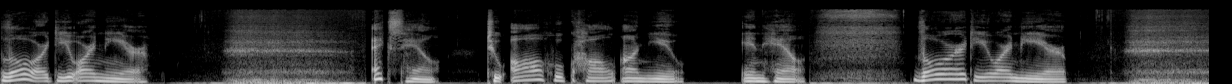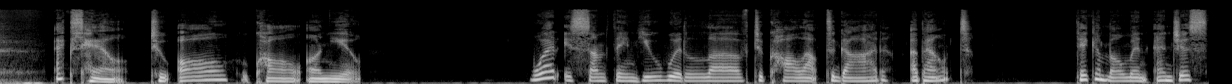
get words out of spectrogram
Lord, you are near. Exhale to all who call on you. Inhale. Lord, you are near. Exhale to all who call on you. What is something you would love to call out to God about? Take a moment and just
